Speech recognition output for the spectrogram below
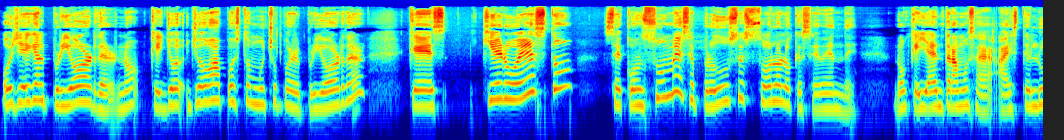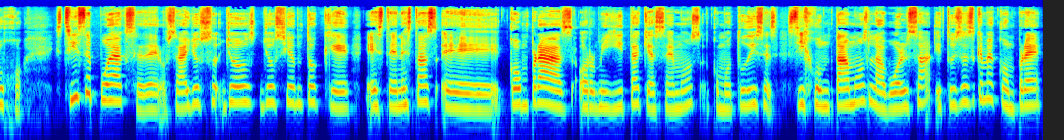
o llegue al pre-order, ¿no? Que yo, yo apuesto mucho por el pre-order, que es, quiero esto, se consume, se produce solo lo que se vende, Que ya entramos a, este lujo. Sí se puede acceder, o sea, yo, yo, yo siento que este, en estas eh, compras hormiguita que hacemos, como tú dices, si juntamos la bolsa y tú dices "Es que me compré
